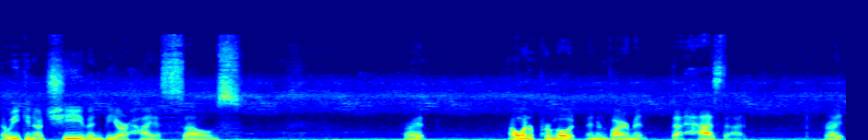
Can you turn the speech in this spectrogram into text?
That we can achieve and be our highest selves. Right? I want to promote an environment that has that, right?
